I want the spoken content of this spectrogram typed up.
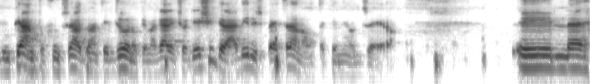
l'impianto funziona durante il giorno che magari ho 10 gradi rispetto alla notte che ne ho 0. Il,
